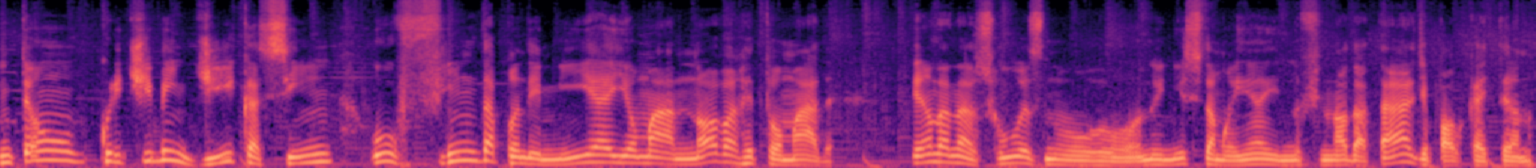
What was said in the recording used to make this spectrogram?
Então, Curitiba indica, sim, o fim da pandemia e uma nova retomada. Você anda nas ruas no, no início da manhã e no final da tarde, Paulo Caetano,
